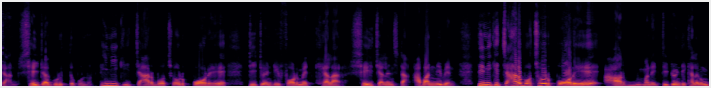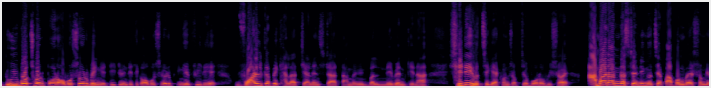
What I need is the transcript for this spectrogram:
চান? সেইটা গুরুত্বপূর্ণ। তিনি কি চার বছর পরে টি টোয়েন্টি ফরম্যাট খেলার সেই চ্যালেঞ্জটা আবার নেবেন? তিনি কি চার বছর পরে আর মানে টি টোয়েন্টি খেলা এবং দুই বছর পর অবসর ভেঙে টি টোয়েন্টি থেকে অবসর ভেঙে ফিরে ওয়ার্ল্ড কাপে খেলার চ্যালেঞ্জটা তামিম ইকবাল নেবেন কিনা? সেটাই হচ্ছে কি এখন সবচেয়ে বড় বিষয়। আমার আন্ডারস্ট্যান্ডিং হচ্ছে পাপন ভাইয়ের সঙ্গে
